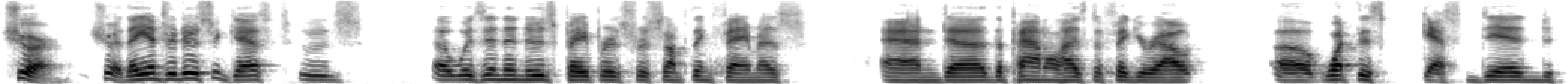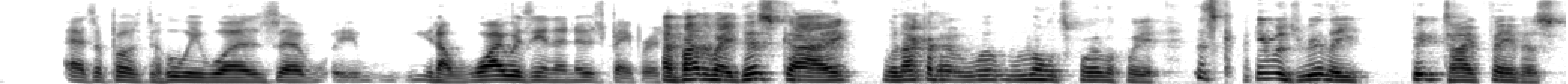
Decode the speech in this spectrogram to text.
Sure, sure. They introduce a guest who's uh, was in the newspapers for something famous, and uh, the panel has to figure out uh, what this guest did, as opposed to who he was. Uh, you know, why was he in the newspapers? And by the way, this guy, we're not gonna we we won't spoil it for you. This guy was really big time famous,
